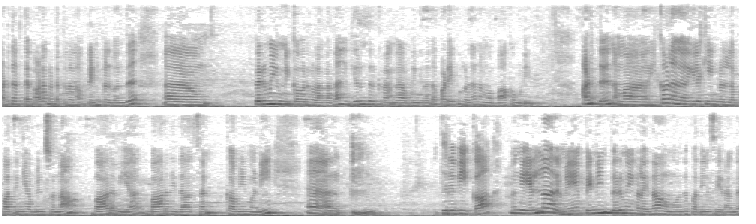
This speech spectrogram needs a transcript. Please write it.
அடுத்த அடுத்தடுத்த காலகட்டத்திலலாம் பெண்கள் வந்து பெருமையும் மிக்கவர்களாக தான் இருந்திருக்கிறாங்க அப்படிங்கிறத படைப்புகளில் நம்ம பார்க்க முடியுது. அடுத்து நம்ம இக்கால இலக்கியங்களில் பார்த்தீங்க அப்படின்னு சொன்னால் பாரதியார் பாரதிதாசன் கவிமணி திருவிகா திருவிக்கா இவங்க எல்லாருமே பெண்ணின் பெருமைகளை தான் அவங்க வந்து பதிவு செய்கிறாங்க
